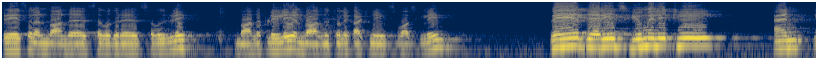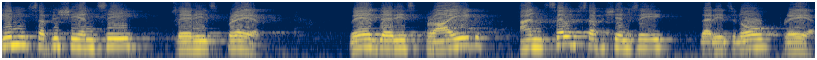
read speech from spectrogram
கிரேசல் அன்பார்ந்த சகோதர சகோதரிகளே அன்பார்ந்த பிள்ளைகளே அன்பார்ந்த தொலைக்காட்சி விசுவாசிகளே where there is humility and insufficiency, there is prayer. Where there is pride and self-sufficiency, there is no prayer.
